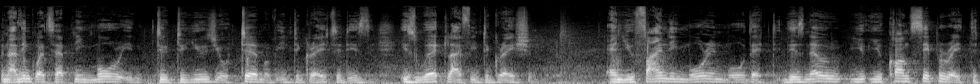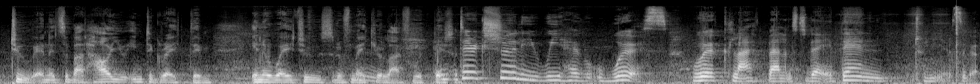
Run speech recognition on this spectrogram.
And I think what's happening more, in, to, to use your term of integrated, is, is work-life integration and you're finding more and more that there's no you, you can't separate the two. And it's about how you integrate them in a way to sort of make mm. your life work better. Derek surely we have worse work-life balance today than 20 years ago.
